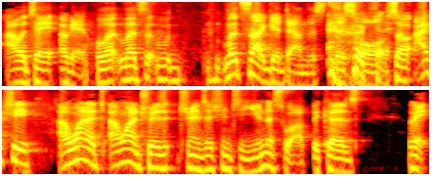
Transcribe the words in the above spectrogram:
I would say okay. Well, let, us let's not get down this this okay. hole. So actually, I want to I want to tra- transition to Uniswap because okay,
